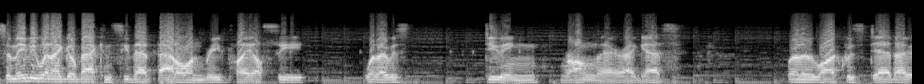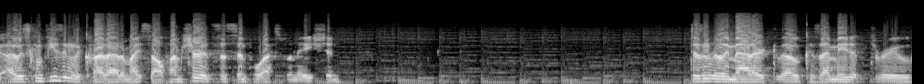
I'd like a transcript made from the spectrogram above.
So maybe when I go back and see that battle on replay, I'll see what I was doing wrong there, I guess. whether Locke was dead. I, I was confusing the crud out of myself. I'm sure it's a simple explanation. Doesn't really matter though, because I made it through.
